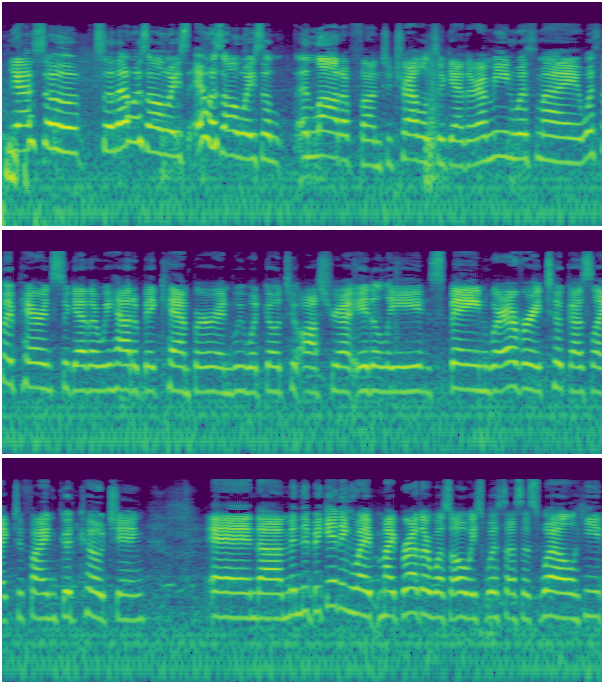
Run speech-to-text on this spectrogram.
yeah, so so that was always it was always a, a lot of fun to travel together. I mean, with my with my parents together, we had a big camper and we would go to Austria, Italy, Spain, wherever it took us, like to find good coaching. And um, in the beginning, my, my brother was always with us as well. He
